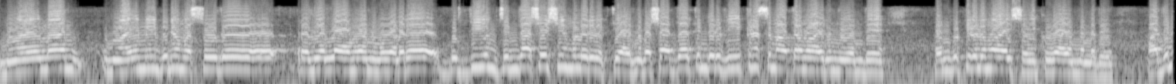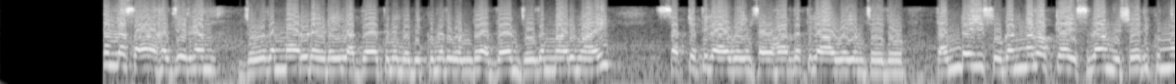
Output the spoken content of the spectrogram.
നുഅയ്മാൻ നുഅയ്മീബിന് മസൂദ് റബി അൻഹു വളരെ ബുദ്ധിയും ചിന്താശേഷിയുമുള്ള ഒരു വ്യക്തിയായിരുന്നു. പക്ഷെ അദ്ദേഹത്തിന്റെ ഒരു വീക്ക്നെസ് മാത്രമായിരുന്നു എന്ത്? പെൺകുട്ടികളുമായി ശയിക്കുക എന്നുള്ളത്. അതിനുള്ള സാഹചര്യം ജൂതന്മാരുടെ ഇടയിൽ അദ്ദേഹത്തിന് ലഭിക്കുന്നത് കൊണ്ട് അദ്ദേഹം ജൂതന്മാരുമായി സഖ്യത്തിലാവുകയും സൗഹാർദ്ദത്തിലാവുകയും ചെയ്തു. തന്റെ ഈ സുഖങ്ങളൊക്കെ ഇസ്ലാം നിഷേധിക്കുന്നു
